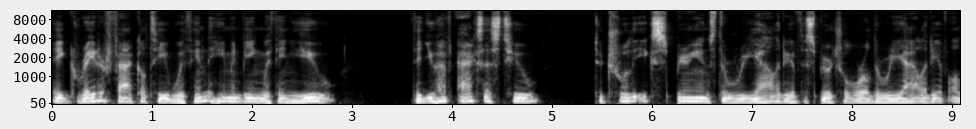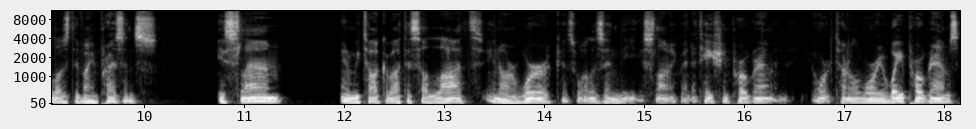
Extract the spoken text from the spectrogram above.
a greater faculty within the human being, within you, that you have access to to truly experience the reality of the spiritual world, the reality of Allah's divine presence. Islam, and we talk about this a lot in our work as well as in the Islamic meditation program and the Eternal Warrior Way programs,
